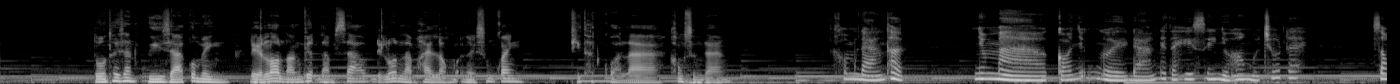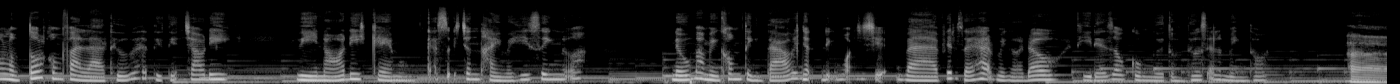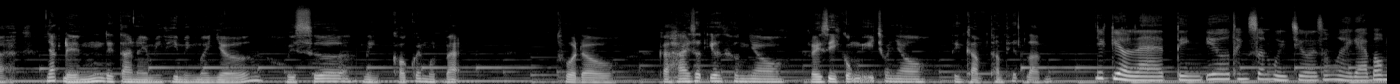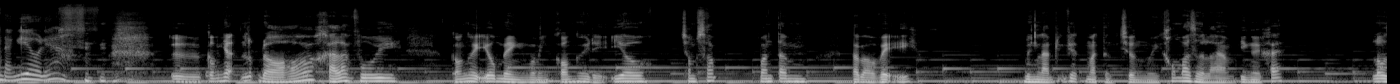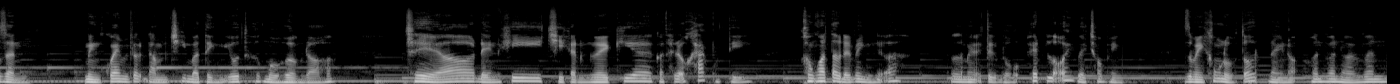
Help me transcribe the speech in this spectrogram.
tốn thời gian quý giá của mình để lo lắng việc làm sao để luôn làm hài lòng mọi người xung quanh, thì thật quả là không xứng đáng. Không đáng thật. Nhưng mà có những người đáng để ta hy sinh nhiều hơn một chút đấy. Song lòng tốt không phải là thứ tùy tiện trao đi, vì nó đi kèm cả sự chân thành và hy sinh nữa. Nếu mà mình không tỉnh táo để nhận định mọi chuyện và biết giới hạn mình ở đâu, thì đến sau cùng người tổn thương sẽ là mình thôi. À, nhắc đến đề tài này mình thì mình mới nhớ hồi xưa mình có quen một bạn. Thuở đầu, cả hai rất yêu thương nhau, cái gì cũng nghĩ cho nhau, tình cảm thắm thiết lắm. Như kiểu là tình yêu thanh xuân buổi trường xong rồi gà bông đáng yêu đấy à? ừ, công nhận lúc đó khá là vui. Có người yêu mình và mình có người để yêu, chăm sóc, quan tâm và bảo vệ. Mình làm những việc mà tưởng chừng mình không bao giờ làm vì người khác. Lâu dần mình quen với việc đắm chìm vào tình yêu thương màu hường đó. Thế đến khi chỉ cần người kia có thái độ khác một tí Không quan tâm đến mình nữa Là mình lại tự đổ hết lỗi về cho mình. Rồi mình không đủ tốt này nọ vân vân vân vân.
